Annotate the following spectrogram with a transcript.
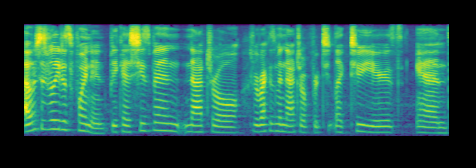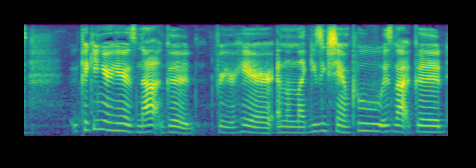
I was just really disappointed because she's been natural. Rebecca's been natural for two, like two years, and picking your hair is not good for your hair. And then like using shampoo is not good.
